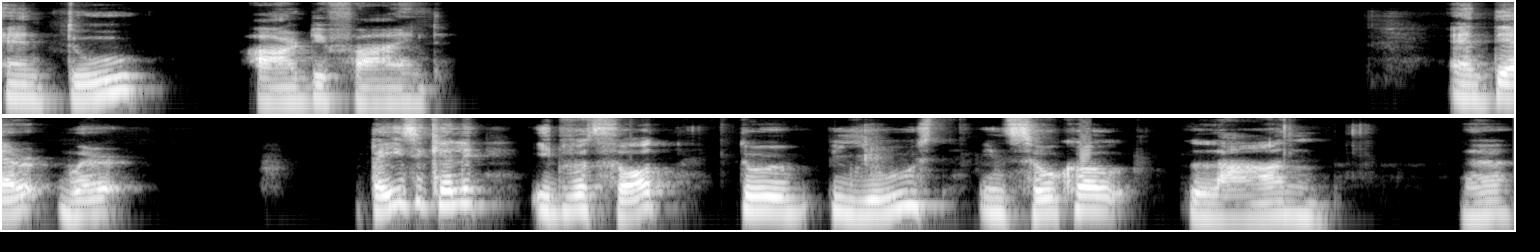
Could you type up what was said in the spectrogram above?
and 2 are defined. And there were basically it was thought to be used in so-called LAN, yeah?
